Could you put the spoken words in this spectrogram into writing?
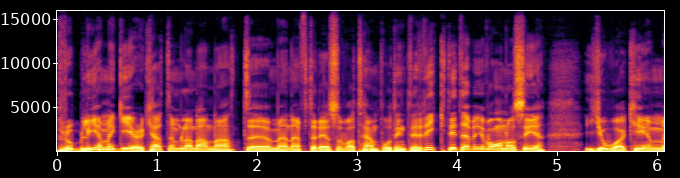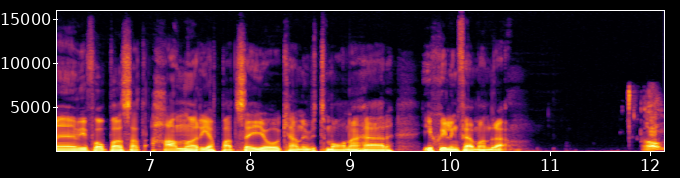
problem med gearcutten bland annat, eh, men efter det så var tempot inte riktigt där vi är vana att se Joakim. Eh, vi får hoppas att han har repat sig och kan utmana här i Skilling 500. Ja,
